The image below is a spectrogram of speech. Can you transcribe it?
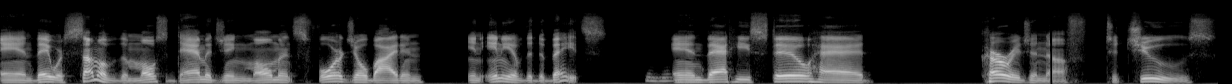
And they were some of the most damaging moments for Joe Biden in any of the debates, mm-hmm. and that he still had courage enough to choose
